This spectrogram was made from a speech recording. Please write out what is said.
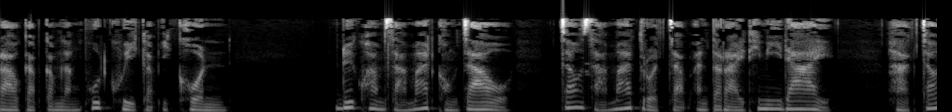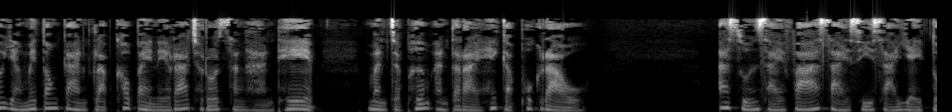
ราวกับกำลังพูดคุยกับอีกคน ด้วยความสามารถของเจ้า เจ้าสามารถตรวจจับอันตรายที่นี่ได้ หากเจ้ายังไม่ต้องการกลับเข้าไปในราชรถสังหารเทพ มันจะเพิ่มอันตรายให้กับพวกเรา อสูรสายฟ้าสายสีสายใหญ่โต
